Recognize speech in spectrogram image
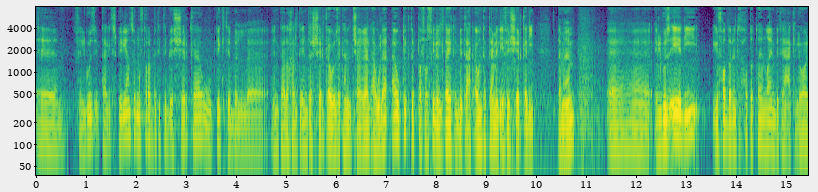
آه، في الجزء بتاع ال experience المفترض بتكتب الشركة وبتكتب انت دخلت إمتى الشركة وإذا كانت شغال أو لأ وبتكتب تفاصيل ال title بتاعك أو أنت بتعمل إيه في الشركة دي. تمام؟ آه الجزئية دي يفضل إنت تحط ال timeline بتاعك اللي هو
